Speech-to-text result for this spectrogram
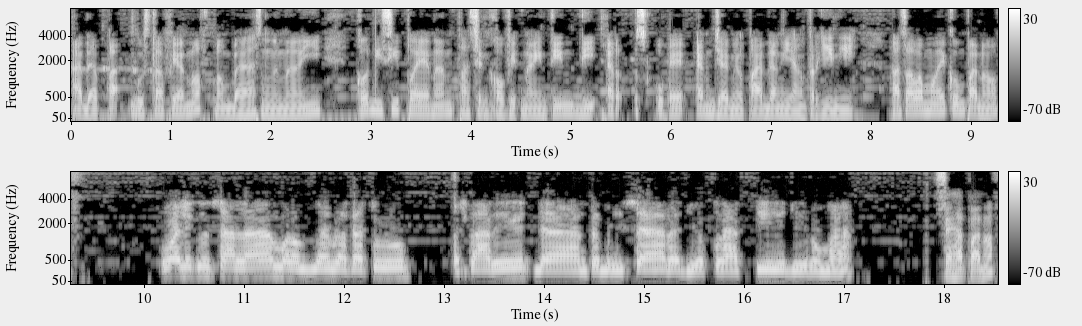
Ada Pak Gustavianov membahas mengenai kondisi pelayanan pasien COVID-19 di RSUP M. Jamil Padang yang terkini. Assalamualaikum Pak Nov. Waalaikumsalam warahmatullahi wabarakatuh. Mas Farid dan pemirsa Radio Klati di rumah. Sehat Pak Nov?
